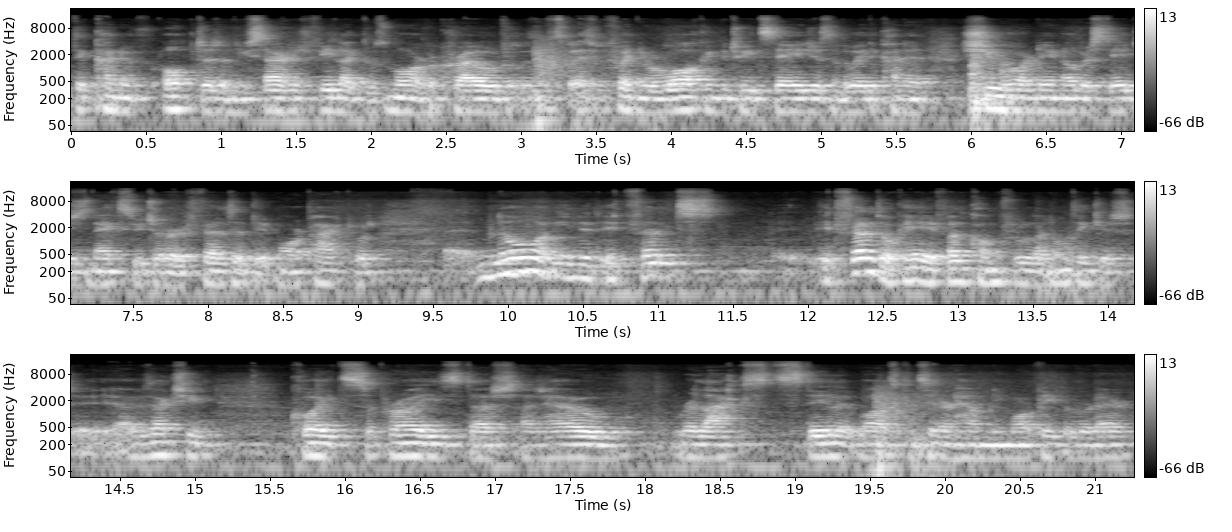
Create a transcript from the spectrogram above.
they kind of upped it, and you started to feel like there was more of a crowd, when you were walking between stages, and the way they kind of shoehorned in other stages next to each other, it felt a bit more packed. But uh, no, I mean, it, it felt it felt okay. It felt comfortable. I don't think it. I was actually quite surprised at, at how relaxed still it was, considering how many more people were there.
